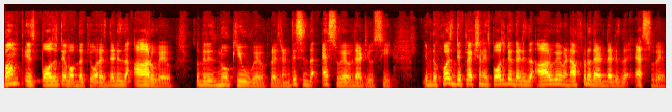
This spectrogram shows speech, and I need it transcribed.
bump is positive of the QRS. That is the R wave. So there is no Q wave present. This is the S wave that you see. If the first deflection is positive, that is the R wave and after that, that is the S wave.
